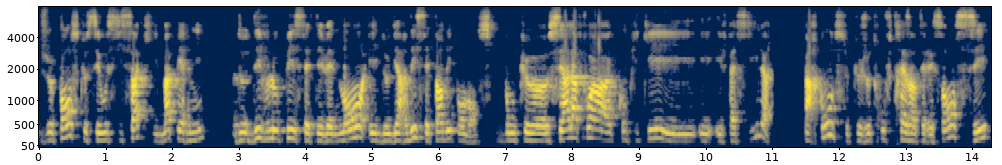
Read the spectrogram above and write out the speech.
Je pense que c'est aussi ça qui m'a permis de développer cet événement et de garder cette indépendance. Donc euh, c'est à la fois compliqué et, et, facile. Par contre, ce que je trouve très intéressant, c'est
